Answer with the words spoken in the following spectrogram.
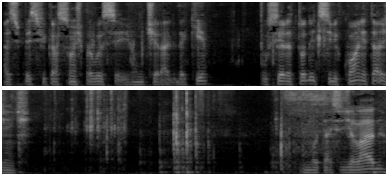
as especificações para vocês. Vamos tirar ele daqui. Pulseira toda de silicone, tá, gente? Vamos botar isso de lado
